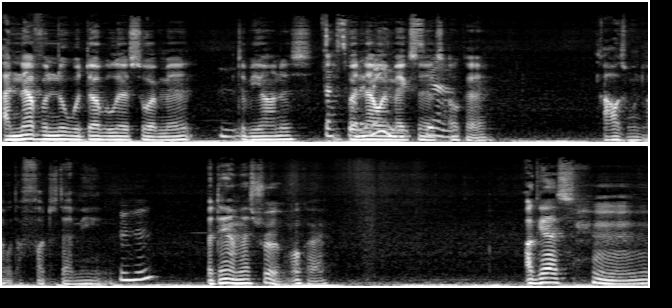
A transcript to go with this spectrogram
I never knew what double edged sword meant, Mm. to be honest. That's but what it now it means, makes sense. yeah. Okay. I was wondering what the fuck does that mean? mm-hmm But damn, that's true. Okay. I guess, hmm.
